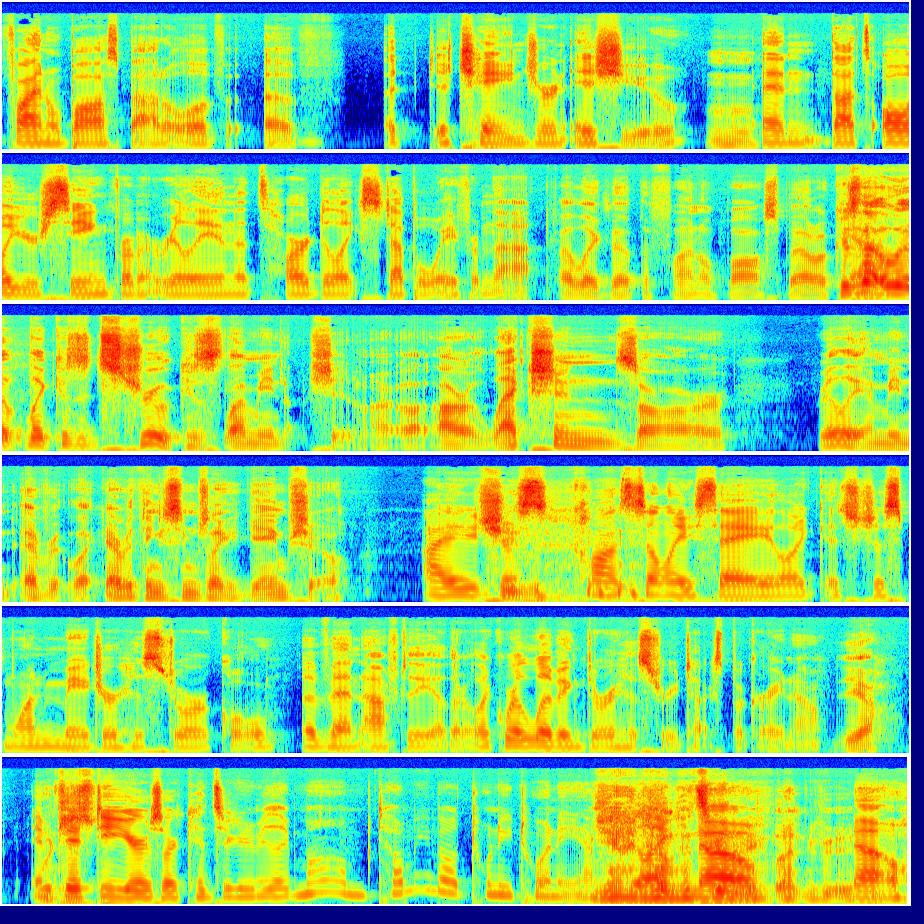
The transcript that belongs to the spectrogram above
final boss battle of of a, a change or an issue, Mhm. and that's all you're seeing from it really, and it's hard to like step away from that. I like that the final boss battle because Yeah. that like because it's true because I mean shit our, our elections are really I mean every like everything seems like a game show I Shoot. just constantly say like it's just one major historical event after the other. Like we're living through a history textbook right now. yeah In Which is- 50 years, our kids are gonna be like, "Mom, tell me about 2020." I'm yeah gonna be like, "No, gonna be funny. no."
